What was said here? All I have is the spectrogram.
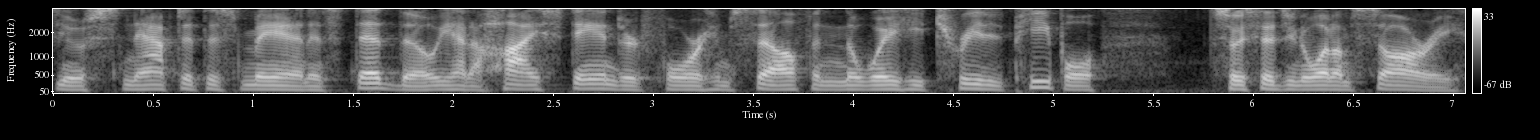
you know, snapped at this man. Instead, though, he had a high standard for himself and the way he treated people. So he said, "You know what? I'm sorry.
